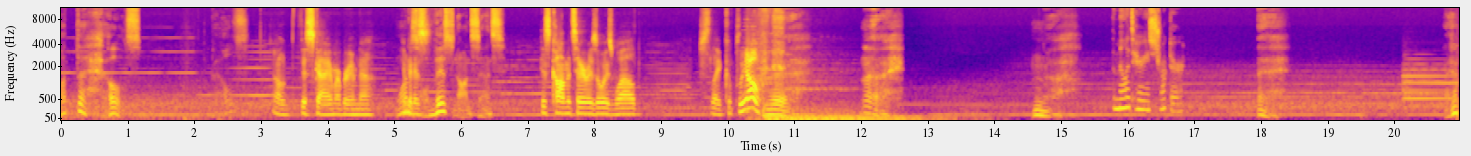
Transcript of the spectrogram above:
What the hell's bells? Oh, this guy, I remember him now. What Him is his, all this nonsense? his commentary is always wild. Just like complete. Oh! The military instructor. Eh. Eh?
